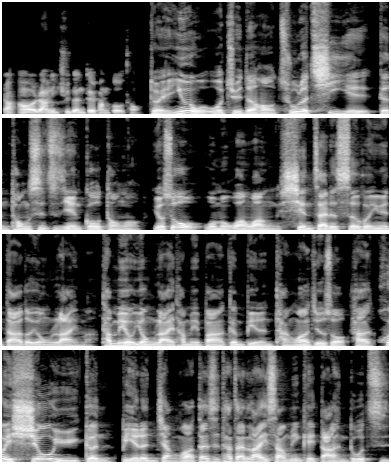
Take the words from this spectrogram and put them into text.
然后让你去跟对方沟通。对，因为我我觉得哈，除了企业跟同事之间的沟通哦，有时候我们往往现在的社会，因为大家都用赖嘛，他没有用赖，他没有办法跟别人谈话，就是说他会羞于跟别人讲话，但是他在赖上面可以打很多字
